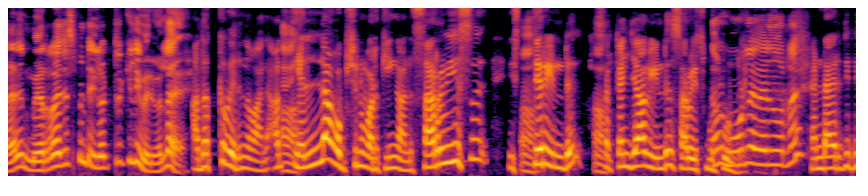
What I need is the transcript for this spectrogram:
അതായത് മിറർ അഡ്ജസ്റ്റ്മെന്റ് ഇലക്ട്രിക്കലി വരും അല്ലേ? അതൊക്കെ വരുന്ന വാഹനം. അത് എല്ലാ ഓപ്ഷനും വർക്കിംഗ് ആണ്. സർവീസ് ഹിസ്റ്ററി ഉണ്ട്. സെക്കൻഡ് ജാവി ഉണ്ട് സർവീസ് ബുക്ക് മോഡൽ ഏതായിരുന്നു പറഞ്ഞത് രണ്ടായിരത്തി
